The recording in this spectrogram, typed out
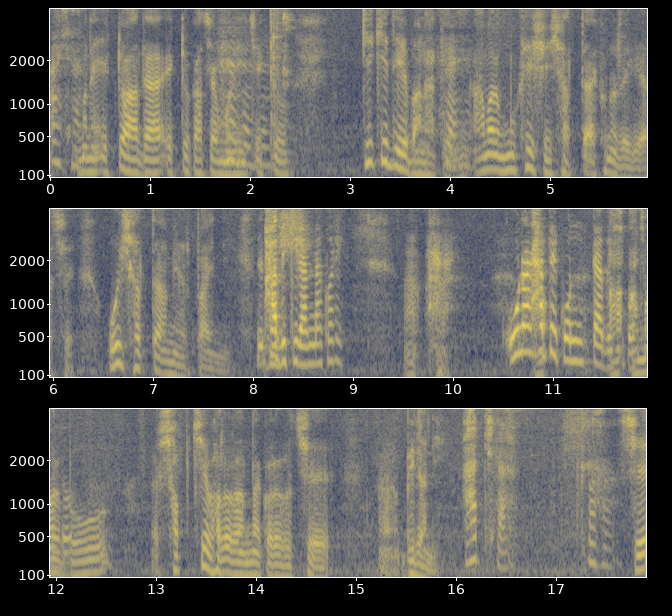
আচ্ছা। মানে একটু আদা একটু কাঁচা মরিচ একটু কি কি দিয়ে বানাতেন? আমার মুখে সেই স্বাদটা এখনও লেগে আছে। ওই স্বাদটা আমি আর পাইনি। ভাবি কি রান্না করে? হ্যাঁ। ওনার হাতে কোনটা বেশি আ- আমার বউ সবচেয়ে ভালো রান্না করে হচ্ছে বিরিয়ানি। আচ্ছা। সে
